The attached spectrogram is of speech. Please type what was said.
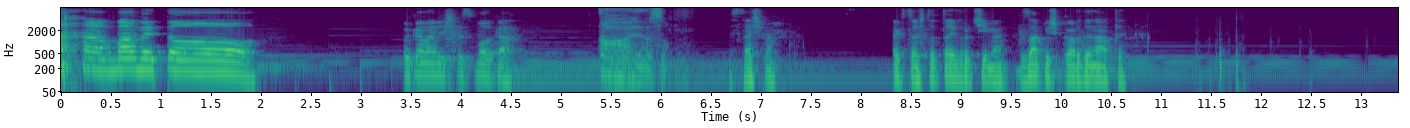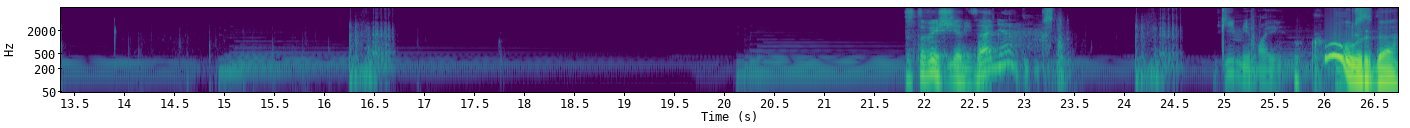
mamy to! Pokonaliśmy smoka. O Jezu. Jesteśmy. Jak coś, to tutaj wrócimy. Zapisz koordynaty. Zostawiłeś Gimme jedzenie? Gimme my... O kurde.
